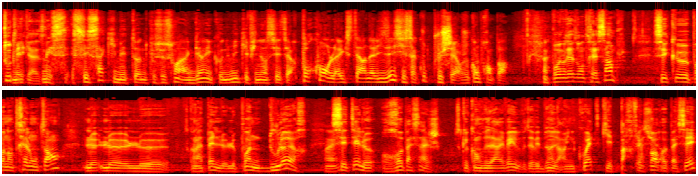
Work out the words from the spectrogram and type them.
toutes les cases. Mais c'est ça qui m'étonne, que ce soit un gain économique et financier. Pourquoi on l'a externalisé si ça coûte plus cher? Je ne comprends pas. Pour une raison très simple, c'est que pendant très longtemps, le, ce qu'on appelle le, point de douleur, c'était le repassage. Parce que quand vous arrivez, vous avez besoin d'avoir une couette qui est parfaitement repassée.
